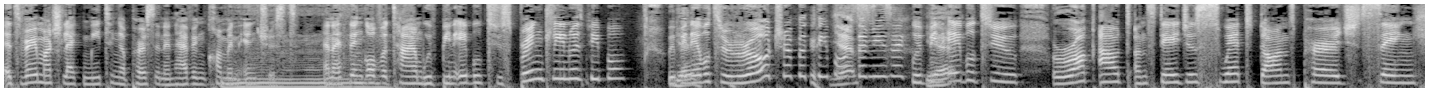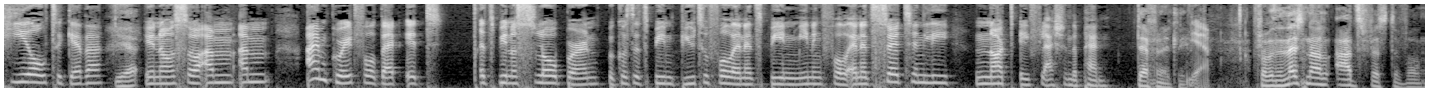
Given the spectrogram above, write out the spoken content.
it's very much like meeting a person and having common interest. And I think over time we've been able to spring clean with people. We've been able to road trip with people Yes. with the music. We've been Yeah. able to rock out on stages, sweat, dance, purge, sing, heal together. Yeah. You know, so I'm I'm I'm grateful that it it's been a slow burn because it's been beautiful and it's been meaningful and it's certainly not a flash in the pan. Definitely. Yeah. From the National Arts Festival,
